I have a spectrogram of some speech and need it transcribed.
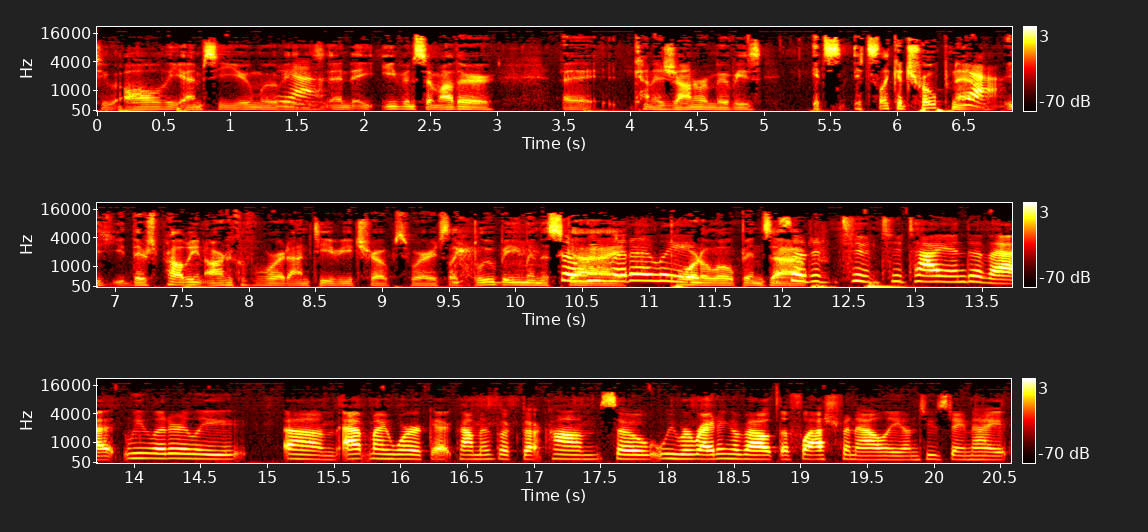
to all the MCU movies Yeah. and even some other uh, kind of genre movies. It's it's like a trope now. Yeah. There's probably an article for it on TV tropes where it's like blue beam in the So we sky, literally- portal opens up. So to, to to tie into that, we literally um, at my work at comicbook.com. So we were writing about the Flash finale on Tuesday night,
